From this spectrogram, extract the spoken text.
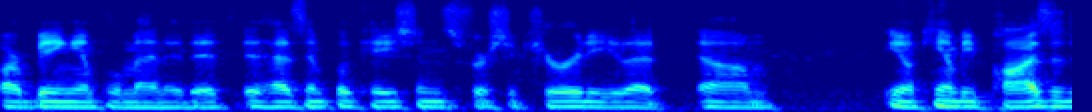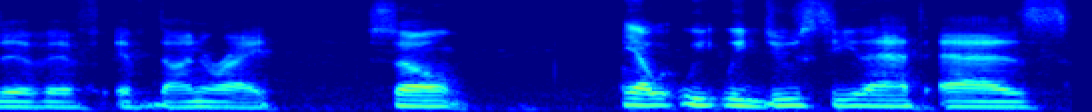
are being implemented. It, it has implications for security that um, you know can be positive if if done right. So yeah we, we do see that as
